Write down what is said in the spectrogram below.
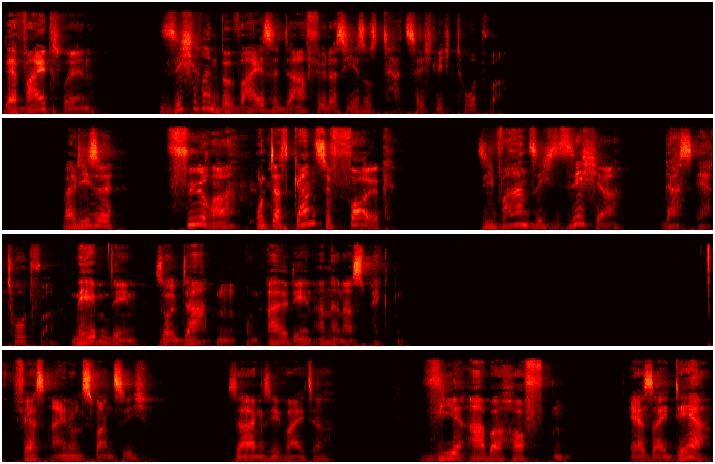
der weiteren sicheren Beweise dafür, dass Jesus tatsächlich tot war weil diese Führer und das ganze Volk, sie waren sich sicher, dass er tot war, neben den Soldaten und all den anderen Aspekten. Vers 21 sagen sie weiter. Wir aber hofften, er sei der,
